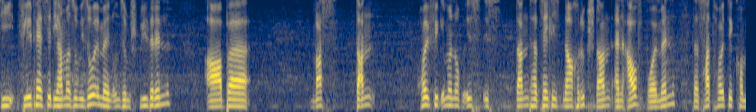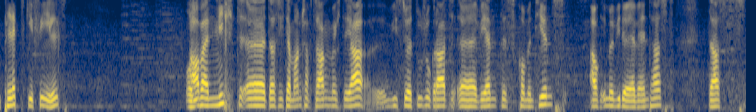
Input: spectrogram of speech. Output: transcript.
Die Fehlpässe, die haben wir sowieso immer in unserem Spiel drin. Aber was dann häufig immer noch ist, ist dann tatsächlich nach Rückstand ein Aufbäumen. Das hat heute komplett gefehlt. Und aber nicht, äh, dass ich der Mannschaft sagen möchte, ja, wie du, du schon gerade äh, während des Kommentierens auch immer wieder erwähnt hast, dass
